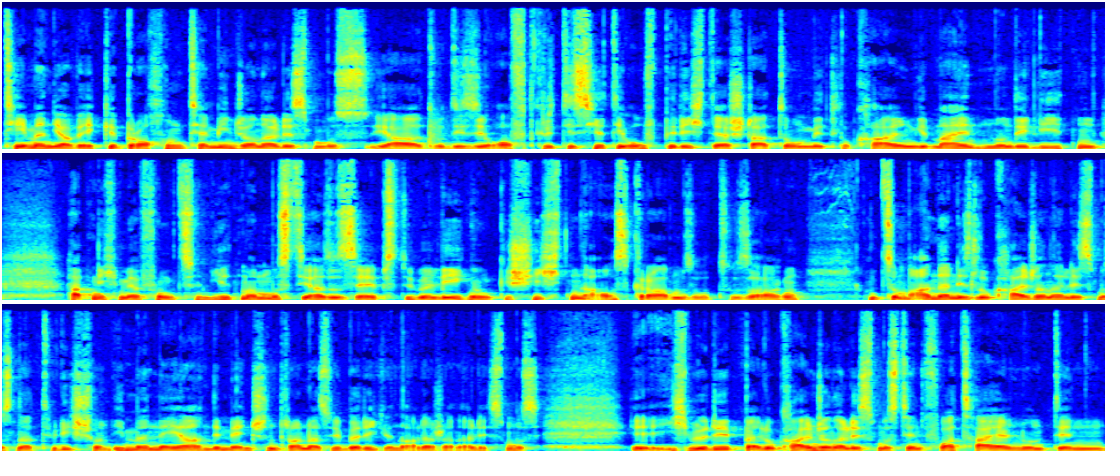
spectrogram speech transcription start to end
Themen ja weggebrochen, Terminjournalismus, ja, so diese oft kritisierte Hofberichterstattung mit lokalen Gemeinden und Eliten hat nicht mehr funktioniert. Man musste also selbst überlegen und Geschichten ausgraben sozusagen. Und zum anderen ist Lokaljournalismus natürlich schon immer näher an den Menschen dran als überregionaler Journalismus. Ich würde bei lokalen Journalismus den Vorteilen und den,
